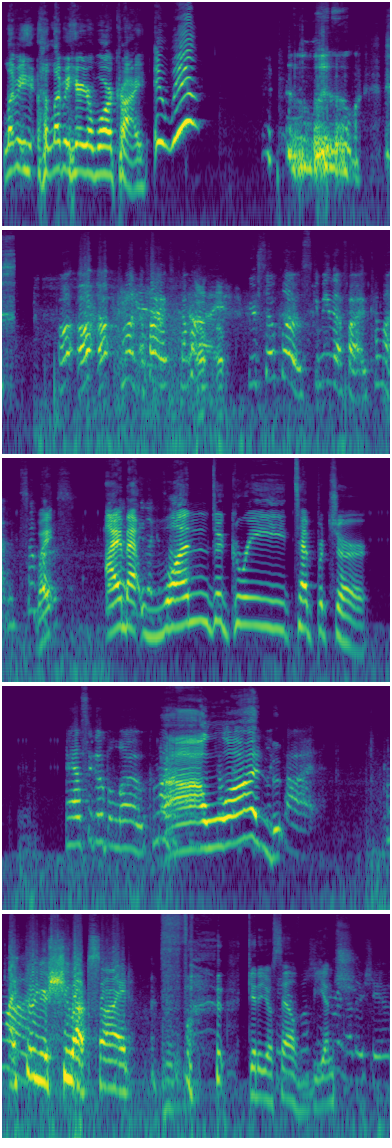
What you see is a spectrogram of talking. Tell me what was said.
let me let me hear your war cry. Ooh woo. Oh, oh, oh, come on, a five, come on. Oh, oh. You're so close. Give me that five, come on, so Wait. close. I am at like a one degree temperature. It has to go below. Come on. Ah, Stop one. like tot. Come I threw your shoe outside. Get it yourself, Well, she threw bitch.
